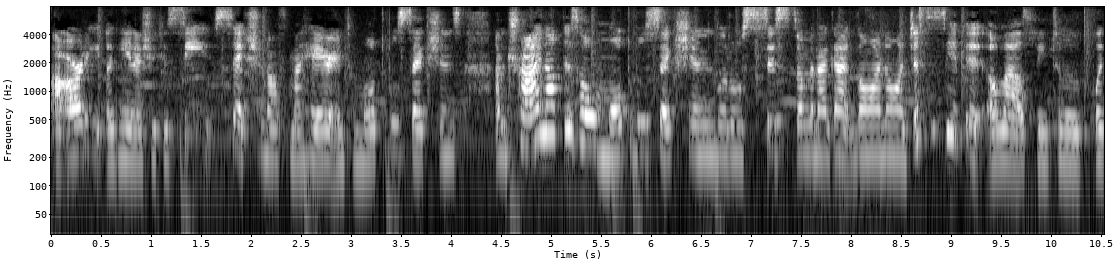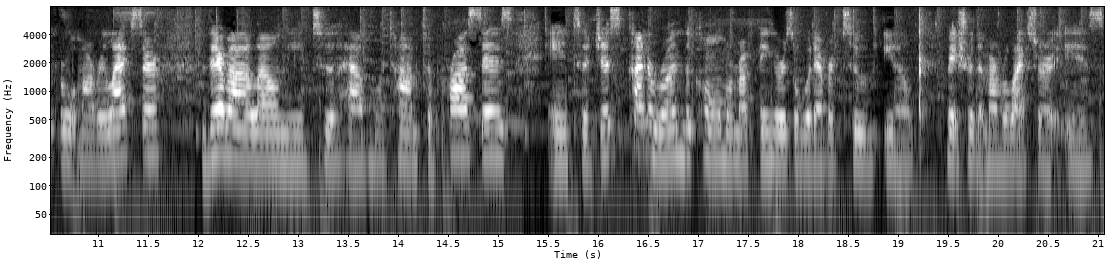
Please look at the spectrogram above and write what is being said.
I already, again, as you can see, sectioned off my hair into multiple sections. I'm trying out this whole multiple section little system that I got going on just to see if it allows me to move quicker with my relaxer, thereby allowing me to have more time to process and to just kind of run the comb or my fingers or whatever to, you know, make sure that my relaxer is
